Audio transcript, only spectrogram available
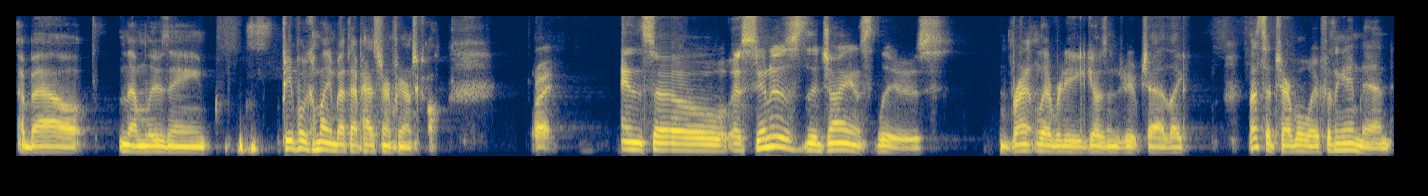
about them losing. People complaining about that pass interference call. Right. And so as soon as the Giants lose, Brent Liberty goes into group chat like, that's a terrible way for the game to end.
